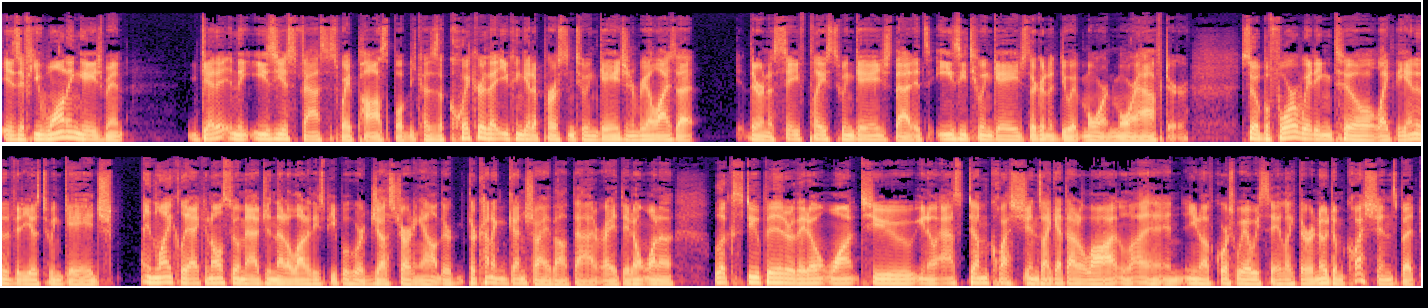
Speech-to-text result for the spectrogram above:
is if you want engagement. Get it in the easiest, fastest way possible because the quicker that you can get a person to engage and realize that they're in a safe place to engage, that it's easy to engage, they're going to do it more and more after. So before waiting till like the end of the videos to engage, and likely I can also imagine that a lot of these people who are just starting out, they're they're kind of gun shy about that, right? They don't want to look stupid or they don't want to, you know, ask dumb questions. I get that a lot. And, you know, of course, we always say like there are no dumb questions, but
